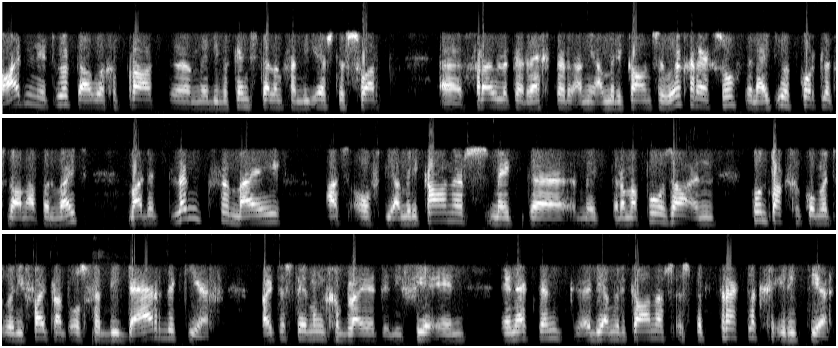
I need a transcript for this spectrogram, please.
Biden het ook daaroor gepraat uh, met die bekendstelling van die eerste swart uh vroulike regter aan die Amerikaanse Hooggeregshof en hy het ook kortliks daarna verwys, maar dit klink vir my asof die Amerikaners met uh met Ramaphosa in kontak gekom het oor die feit dat ons vir die derde keer buitestemming gebly het in die VN en ek dink eh, die Amerikaners is betreklik geïrriteerd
